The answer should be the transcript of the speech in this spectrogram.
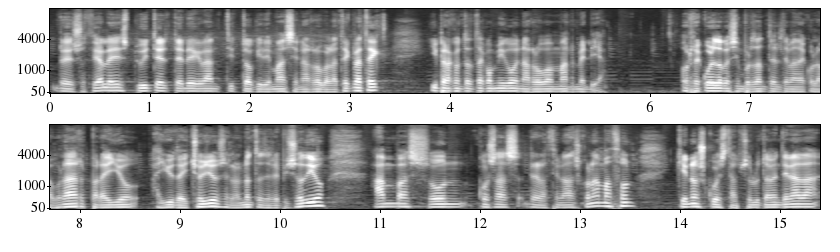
redes sociales, Twitter, Telegram, TikTok y demás en arroba la teclatec y para contactar conmigo en arroba marmelia. Os recuerdo que es importante el tema de colaborar, para ello ayuda y chollos en las notas del episodio. Ambas son cosas relacionadas con Amazon que no os cuesta absolutamente nada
